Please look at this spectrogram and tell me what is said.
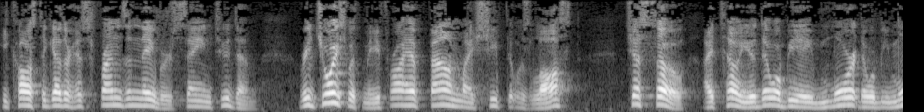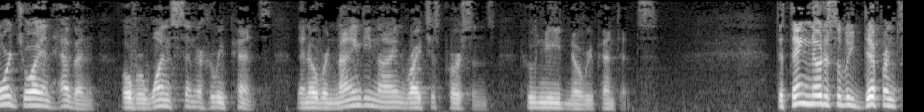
he calls together his friends and neighbors, saying to them, Rejoice with me, for I have found my sheep that was lost. Just so, I tell you, there will be a more, there will be more joy in heaven over one sinner who repents than over 99 righteous persons who need no repentance. The thing noticeably different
